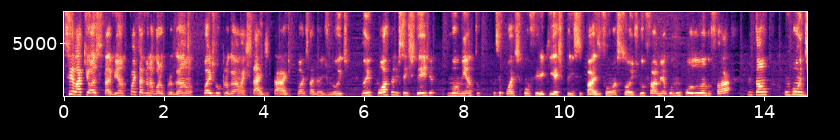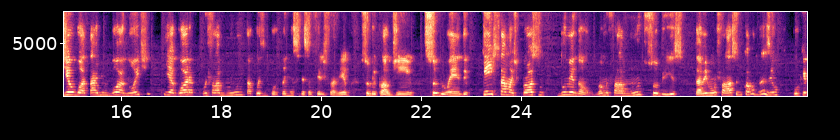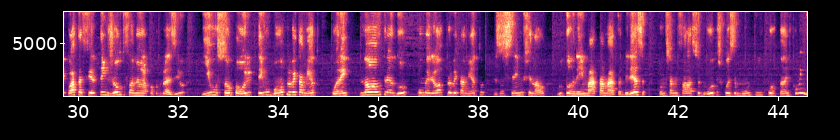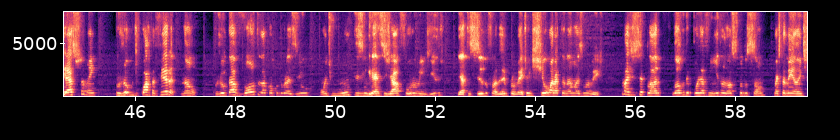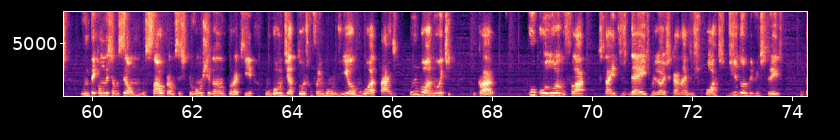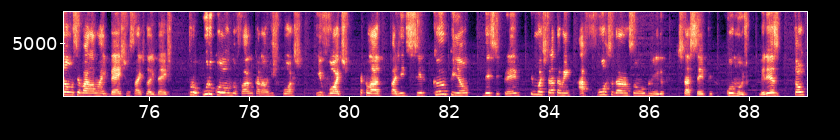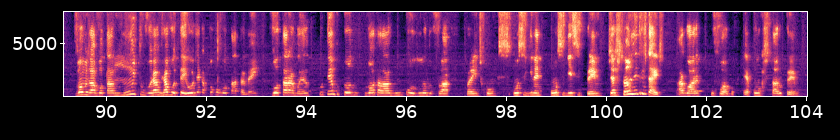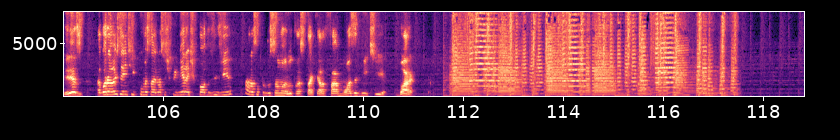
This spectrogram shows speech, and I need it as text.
sei lá que horas você está vendo, pode estar tá vendo agora o programa, pode ver o programa mais tarde, de tarde, pode estar tá vendo de noite, não importa onde você esteja, no momento você pode conferir aqui as principais informações do Flamengo no Coluna do Fla. Então, um bom dia, uma boa tarde, uma boa noite e agora vamos falar muita coisa importante nessa terça-feira de Flamengo, sobre o Claudinho, sobre o Wendel, quem está mais próximo do Mengão. Vamos falar muito sobre isso. Também vamos falar sobre Copa do Brasil, porque quarta-feira tem jogo do Flamengo na Copa do Brasil e o São Paulo tem um bom aproveitamento, porém não é um treinador com o melhor aproveitamento nessa semifinal do torneio mata-mata, beleza? Vamos também falar sobre outras coisas muito importantes, como ingressos também para o jogo de quarta-feira? Não. Para o jogo da volta da Copa do Brasil, onde muitos ingressos já foram vendidos e a torcida do Flamengo promete encher o Maracanã mais uma vez. Mas isso é claro, logo depois da vinheta da nossa produção, mas também antes. Não tem como deixar você, ó, um salve para vocês que vão chegando por aqui. Um bom dia a todos, como foi um bom dia, uma boa tarde, uma boa noite. E claro, o Coluna Fla está entre os 10 melhores canais de esporte de 2023 então você vai lá no iBest, no site do iBest, procura o Colombo do Fla no canal de esporte e vote, é claro, para a gente ser campeão desse prêmio e mostrar também a força da nação rubro-negra que está sempre conosco, beleza? Então vamos lá votar muito, já, já votei hoje, daqui a pouco vou votar também, votar amanhã, o tempo todo, volta lá no Coluna do Fla para a gente conseguir, né, conseguir esse prêmio. Já estamos entre os 10. Agora o foco é conquistar o prêmio, beleza? Agora, antes da gente começar as nossas primeiras pautas do dia, a nossa produção maroto vai citar aquela famosa vinhetinha. Bora!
